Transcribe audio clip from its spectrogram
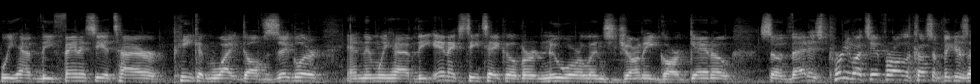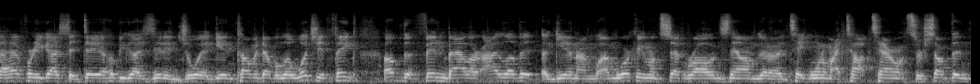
we have the fantasy attire pink and white Dolph Ziggler, and then we have the NXT TakeOver New Orleans Johnny Gargano. So that is pretty much it for all the custom figures I have for you guys today. I hope you guys did enjoy. Again, comment down below what you think of the Finn Balor. I love it. Again, I'm, I'm working on Seth Rollins now. I'm going to take one of my top talents or something,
